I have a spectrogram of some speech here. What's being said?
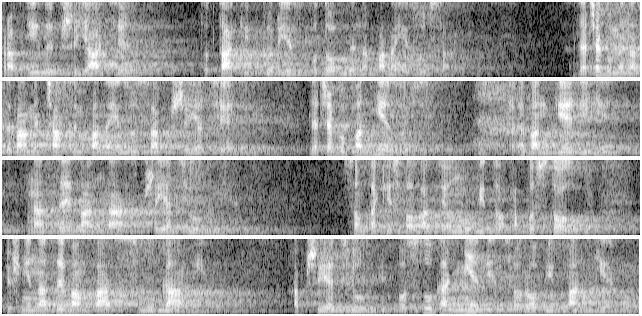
Prawdziwy przyjaciel to taki, który jest podobny na Pana Jezusa. Dlaczego my nazywamy czasem Pana Jezusa przyjacielem? Dlaczego Pan Jezus w Ewangelii nazywa nas przyjaciółmi? Są takie słowa, gdzie On mówi do apostolów: Już nie nazywam Was sługami, a przyjaciółmi, bo sługa nie wie, co robi Pan Jego.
